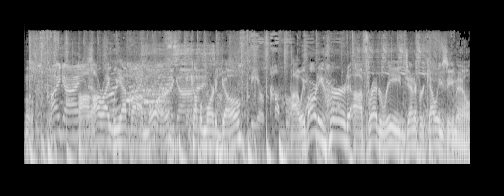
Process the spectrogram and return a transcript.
Hi, guys. Uh, all right, we have uh, more. A couple more to go. Uh, we've already heard uh, Fred read Jennifer Kelly's email,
